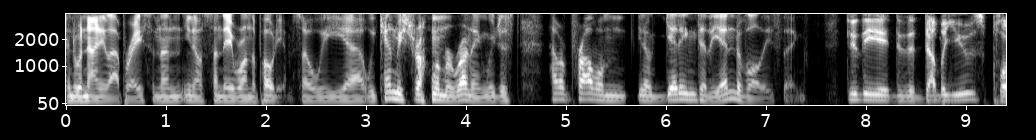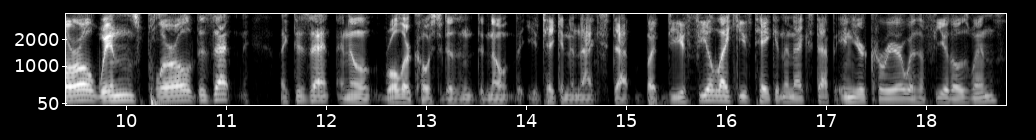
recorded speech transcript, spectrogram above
into a 90 lap race, and then you know Sunday we're on the podium. So we uh, we can be strong when we're running. We just have a problem, you know, getting to the end of all these things. Do the do the W's plural wins plural? Does that like does that? I know roller coaster doesn't denote that you're taking the next step, but do you feel like you've taken the next step in your career with a few of those wins?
